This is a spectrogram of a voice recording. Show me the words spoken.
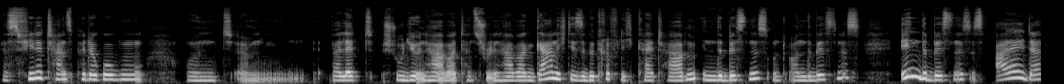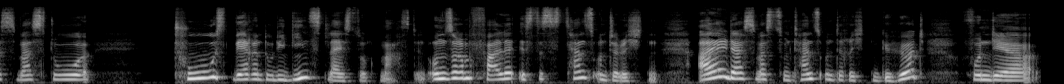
dass viele Tanzpädagogen und ähm, Ballettstudioinhaber, Tanzschuleinhaber gar nicht diese Begrifflichkeit haben, in the business und on the business. In the business ist all das, was du tust, während du die Dienstleistung machst. In unserem Falle ist es Tanzunterrichten. All das, was zum Tanzunterrichten gehört, von der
